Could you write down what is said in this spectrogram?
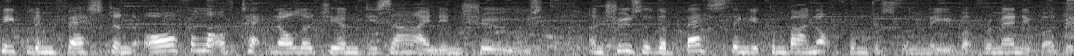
people invest an awful lot of technology and design in shoes. And shoes are the best thing you can buy, not from just from me, but from anybody.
